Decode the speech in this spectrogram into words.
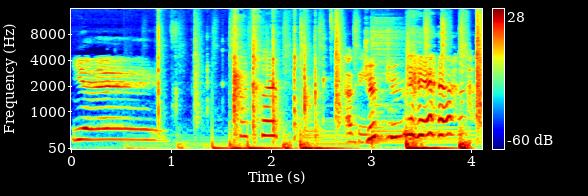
Yay. Slurp, slurp. Okay. Drip, drip.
